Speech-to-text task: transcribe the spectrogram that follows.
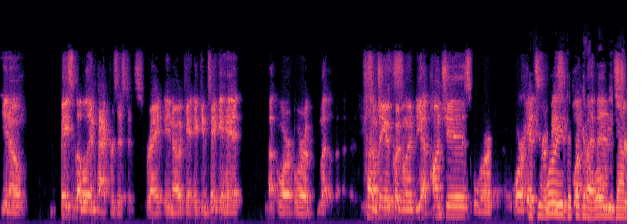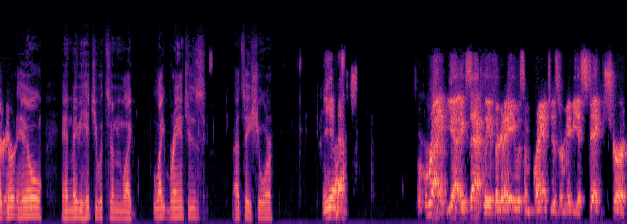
you know, basic level impact resistance, right? You know, it can it can take a hit uh, or or a, something equivalent, yeah, punches or or hits if you're from worried that they're going to roll you down sure. a dirt hill and maybe hit you with some like light branches, I'd say sure. Yeah. Right. Yeah, exactly. If they're going to hit you with some branches or maybe a stick, sure.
